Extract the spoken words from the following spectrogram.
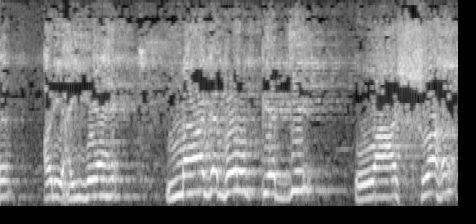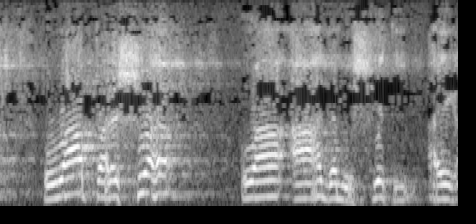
है? और ये आई गया है। मागधोप्यद्य वा स्व वा परस्व वह आगमिष्यति आएगा।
